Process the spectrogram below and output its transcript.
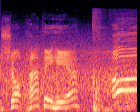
Shot happy here. Oh,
